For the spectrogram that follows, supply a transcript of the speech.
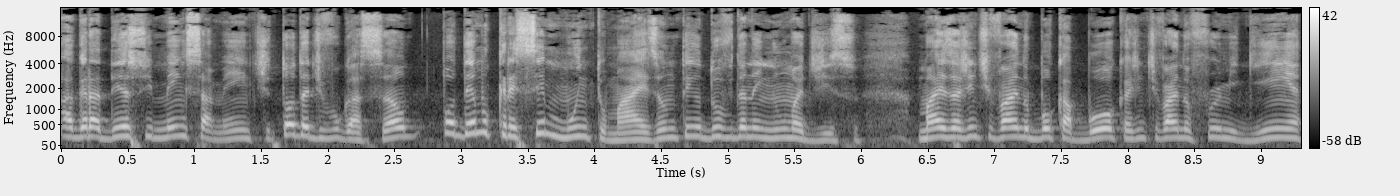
Agradeço imensamente toda a divulgação. Podemos crescer muito mais, eu não tenho dúvida nenhuma disso. Mas a gente vai no boca a boca, a gente vai no formiguinha,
